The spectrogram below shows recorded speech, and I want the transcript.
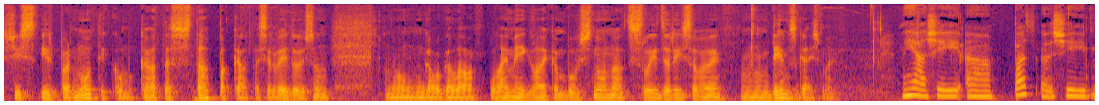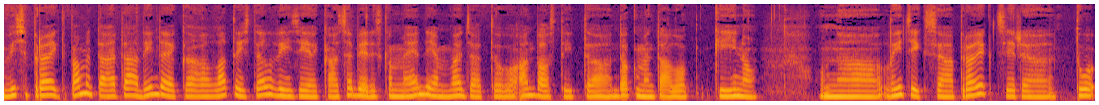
šis ir par notikumu, kā tas tapa, kā tas ir veidojis un, un gal galā laimīgi laikam būs nonācis līdz arī savai mm, dienas gaismai. Nu jā, šī, uh, pas, šī visa projekta pamatā ir tāda ideja, ka Latvijas televīzijai kā sabiedriskam mēdījam vajadzētu atbalstīt uh, dokumentālo kino. Un uh, līdzīgs uh, projekts ir, uh, to,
